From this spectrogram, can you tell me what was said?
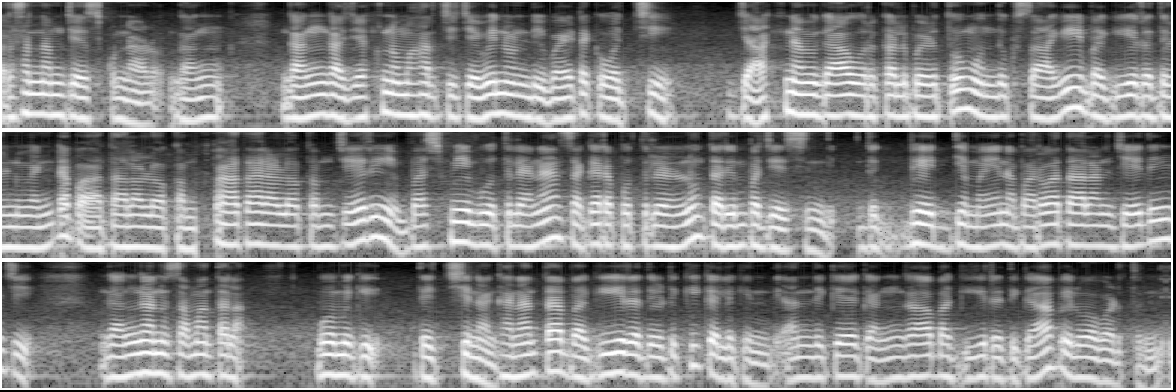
ప్రసన్నం చేసుకున్నాడు. గంగ గంగ జఖ్ను మహర్షి చెవి నుండి బయటకు వచ్చి జాహ్నవిగా ఉరకలు పెడుతూ ముందుకు సాగి భగీరథుని వెంట పాతాళలోకం పాతాళలోకం చేరి భస్మీభూతులైన సగరపుత్రులను తరింపజేసింది. దుగ్భేద్యమైన పర్వతాలను ఛేదించి గంగను సమతల భూమికి తెచ్చిన ఘనత భగీరథుడికి కలిగింది. అందుకే గంగా భగీరథిగా పిలువబడుతుంది.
